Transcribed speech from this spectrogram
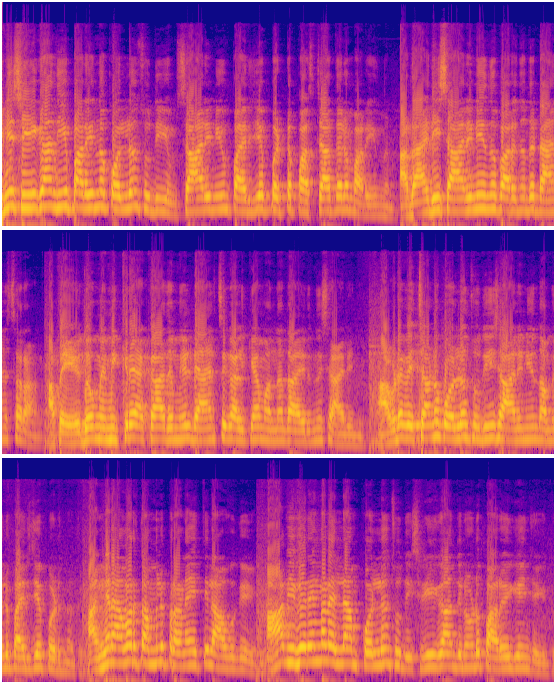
ഇനി ശ്രീകാന്ത് ഈ പറയുന്ന കൊല്ലം സുധിയും ശാലിനിയും പരിചയപ്പെട്ട പശ്ചാത്തലം പറയുന്നുണ്ട്. അതായത് ഈ ശാലിനി എന്ന് പറയുന്നത് ഡാൻസർ ആണ് അപ്പൊ ഏതോ മെമിക്രി അക്കാദമിയിൽ ഡാൻസ് കളിക്കാൻ വന്നതായിരുന്നു ശാലിനി. അവിടെ വെച്ചാണ് കൊല്ലം സുധീഷ് ശാലിനിയും തമ്മിൽ പരിചയപ്പെടുന്നത്. അങ്ങനെ അവർ തമ്മിൽ പ്രണയത്തിലാവുകയും ആ വിവരങ്ങളെല്ലാം കൊല്ലം സുധി ശ്രീകാന്തിനോട് പറയുകയും ചെയ്തു.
